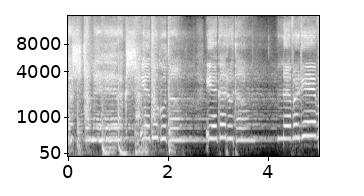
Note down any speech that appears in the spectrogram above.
కష్టమే రక్ష. ఎదుగుదాం ఎగరుదాం నెవర్ గివ్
